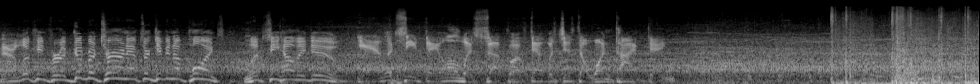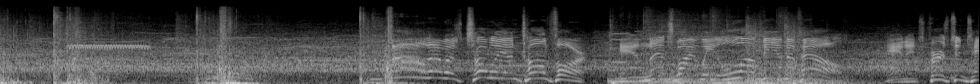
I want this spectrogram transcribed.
They're looking for a good return after giving up points. Let's see how they do. Yeah, let's see if they always suck or if that was just a one-time thing. Oh, that was totally uncalled for. And that's why we love the MFL. And it's first and 10.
